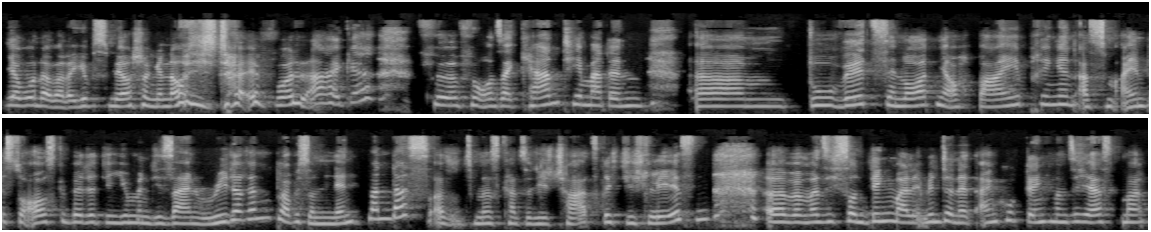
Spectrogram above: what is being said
Ja, wunderbar. Da gibt es mir auch schon genau die Steilvorlage für, für unser Kernthema, denn ähm, du willst den Leuten ja auch beibringen, also zum einen bist du ausgebildete Human Design Readerin, glaube ich, so nennt man das. Also zumindest kannst du die Charts richtig lesen. Äh, wenn man sich so ein Ding mal im Internet anguckt, denkt man sich erstmal,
